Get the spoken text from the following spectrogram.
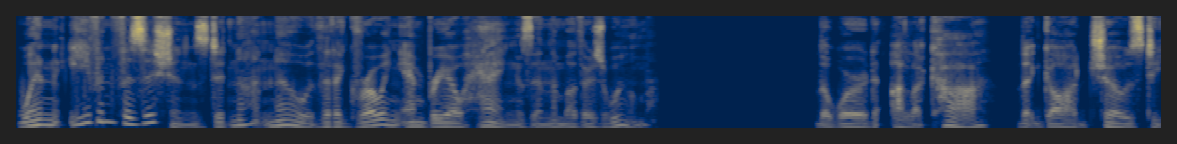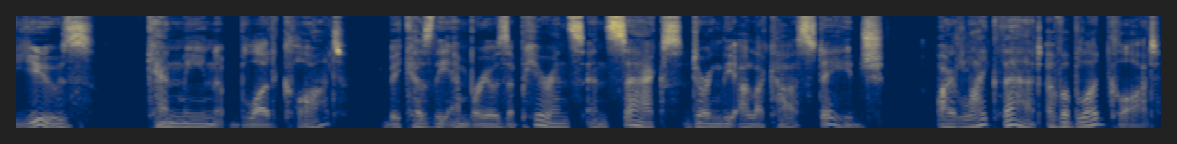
when even physicians did not know that a growing embryo hangs in the mother's womb. The word alaka that God chose to use can mean blood clot because the embryo's appearance and sex during the alaka stage are like that of a blood clot.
